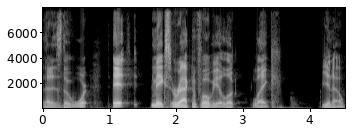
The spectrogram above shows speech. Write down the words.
that is the worst. It makes arachnophobia look like, you know,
